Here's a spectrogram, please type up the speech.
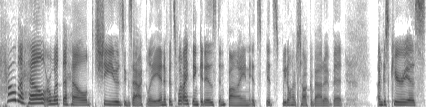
how the hell or what the hell did she use exactly? And if it's what i think it is then fine. It's it's we don't have to talk about it but i'm just curious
